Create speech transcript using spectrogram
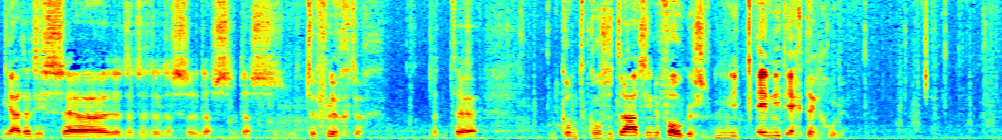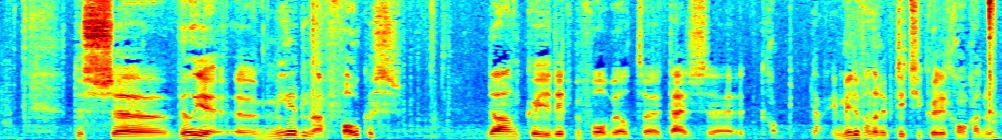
ja, dat is, dat, dat, dat, dat, is, dat is te vluchtig. Dat komt de concentratie en de focus niet, eh, niet echt ten goede. Dus wil je meer doen aan focus, dan kun je dit bijvoorbeeld tijdens het, ja, in het midden van de repetitie kun je dit gewoon gaan doen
